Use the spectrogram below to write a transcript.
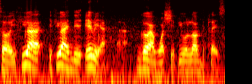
So if you are if you are in the area, uh, go and worship. You will love the place.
